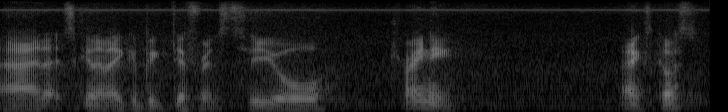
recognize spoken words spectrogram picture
and it's going to make a big difference to your training. Thanks, guys.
